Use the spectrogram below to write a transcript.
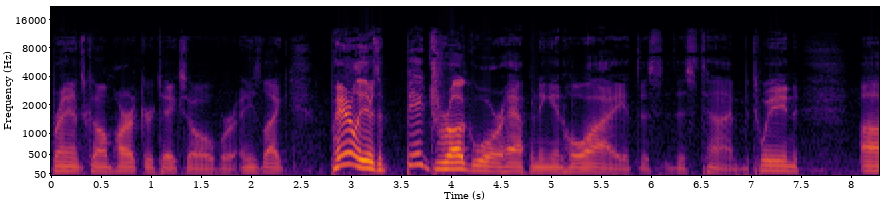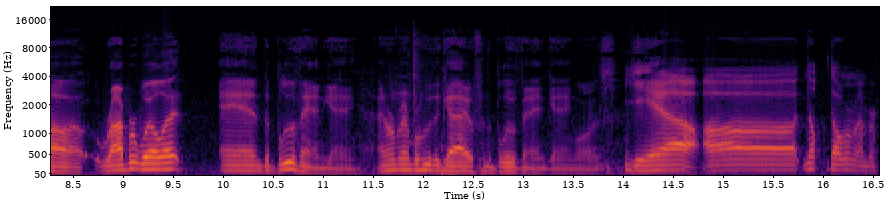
Branscombe Harker takes over, and he's like, apparently there's a big drug war happening in Hawaii at this this time between uh, Robert Willett and the Blue Van Gang. I don't remember who the guy from the Blue Van Gang was. Yeah. Uh, nope, don't remember.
